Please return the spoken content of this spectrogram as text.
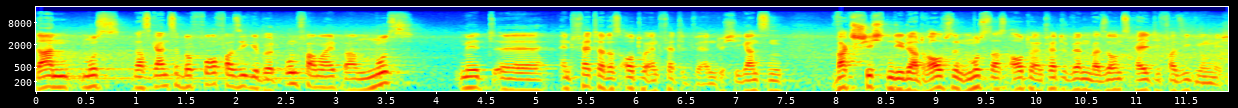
Dann muss das Ganze, bevor versiegelt wird, unvermeidbar, muss mit äh, Entfetter das Auto entfettet werden. Durch die ganzen Wachsschichten, die da drauf sind, muss das Auto entfettet werden, weil sonst hält die Versiegelung nicht.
